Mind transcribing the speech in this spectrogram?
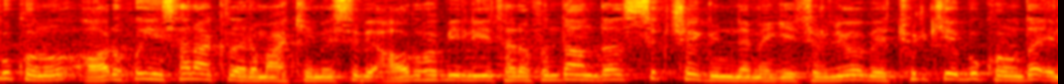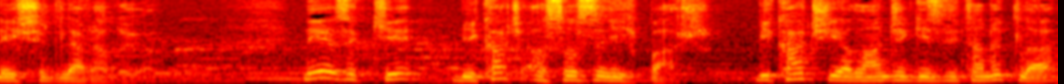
Bu konu Avrupa İnsan Hakları Mahkemesi ve Avrupa Birliği tarafından da sıkça gündeme getiriliyor ve Türkiye bu konuda eleştiriler alıyor. Ne yazık ki birkaç asılsız ihbar, birkaç yalancı gizli tanıkla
